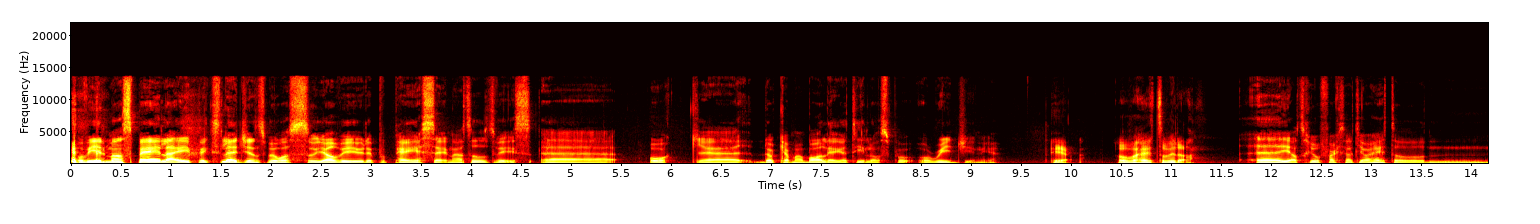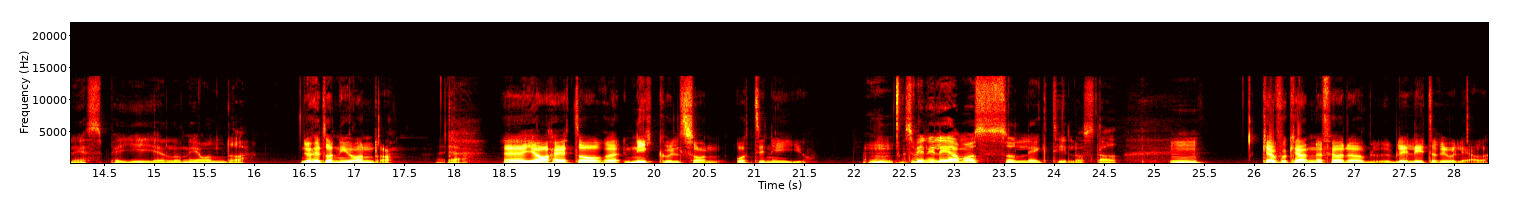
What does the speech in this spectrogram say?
Och vill man spela Apex Legends med oss så gör vi ju det på PC naturligtvis. Eh, och eh, då kan man bara lägga till oss på Origin ju. Och vad heter vi där? Eh, jag tror faktiskt att jag heter SPJ eller Neondra. Du heter Neondra. Ja. Eh, jag heter Nikolsson 89. Mm. Så vill ni lira med oss så lägg till oss där. Mm. Kanske kan få det att bli lite roligare.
